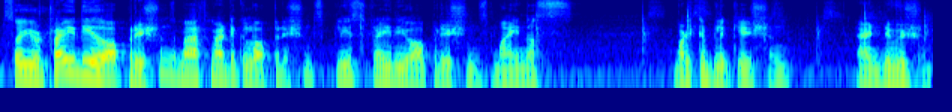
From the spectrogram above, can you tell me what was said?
so you try these operations, mathematical operations, please try the operations minus, multiplication and division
